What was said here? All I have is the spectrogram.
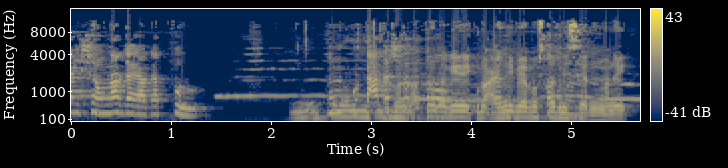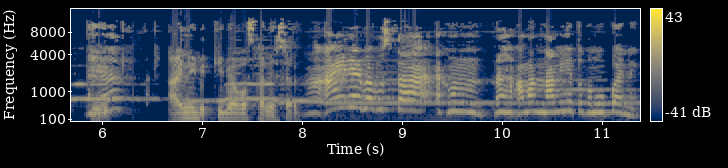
আইসা ওনার গায়ে আঘাত করল? আপনারা কি কোনো আইনি ব্যবস্থা নিছেন? মানে কি হ্যাঁ। আইনি কি ব্যবস্থা নিছেন? আইনের ব্যবস্থা এখন আমার না নিয়ে তো কোনো উপায় নেই।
